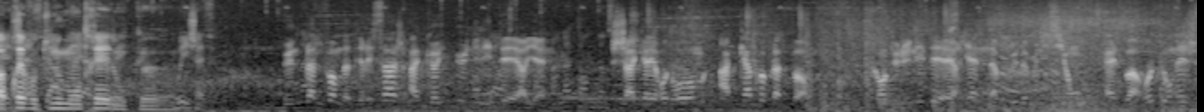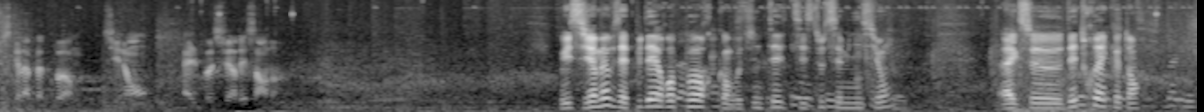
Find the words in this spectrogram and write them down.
Après, vous tout nous montrer, donc... euh, Oui, chef. Plateforme d'atterrissage accueille une unité aérienne. Chaque aérodrome a quatre plateformes. Quand une unité aérienne n'a plus de munitions, elle doit retourner jusqu'à la plateforme. Sinon, elle peut se faire descendre. Oui, si jamais vous n'avez plus d'aéroport quand votre unité utilise toutes ses munitions, avec se détruit avec le temps. Bonus.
